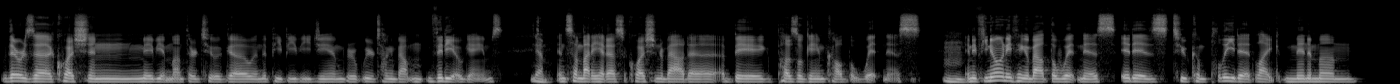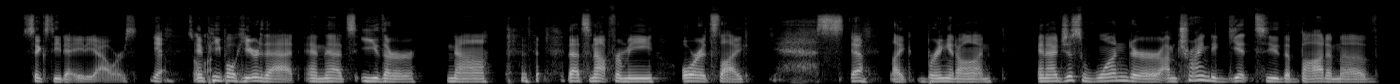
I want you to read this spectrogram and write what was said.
there was a question maybe a month or two ago in the PPPGM group. We were talking about m- video games. Yeah. And somebody had asked a question about a, a big puzzle game called The Witness. Mhm. And if you know anything about The Witness, it is to complete it like minimum 60 to 80 hours. Yeah, and people hear that and that's either nah, that's not for me, or it's like, yes. Yeah. Like bring it on. And I just wonder, I'm trying to get to the bottom of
